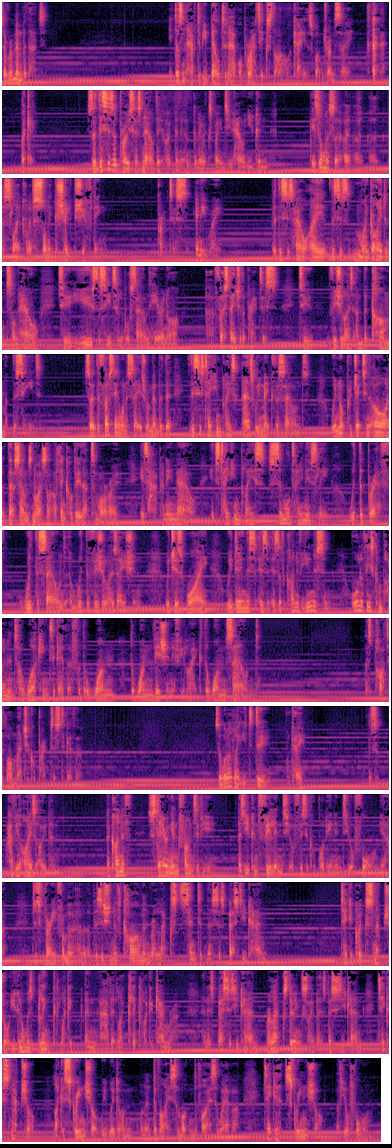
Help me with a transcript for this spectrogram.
So remember that. It doesn't have to be belted out operatic style, okay, is what I'm trying to say. okay. So this is a process now that I'm going, to, I'm to explain to you how you can, it's almost a, a, a, slight kind of sonic shape-shifting practice anyway. But this is how I, this is my guidance on how to use the seed syllable sound here in our uh, first stage of the practice to visualize and become the seed. So the first thing I want to say is remember that this is taking place as we make the sounds. We're not projecting, oh, that sounds nice. I think I'll do that tomorrow. It's happening now. It's taking place simultaneously with the breath, with the sound, and with the visualization, which is why we're doing this as, as a kind of unison. all of these components are working together for the one, the one vision, if you like, the one sound as part of our magical practice together. So, what I'd like you to do, okay, is have your eyes open and kind of staring in front of you as you can feel into your physical body and into your form, yeah? Just very from a, a position of calm and relaxed centeredness as best you can. Take a quick snapshot. You can almost blink like a, and have it like click like a camera. And as best as you can, relax doing so, but as best as you can, take a snapshot like a screenshot we would on, on a device, a modern device or whatever. Take a screenshot of your form.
